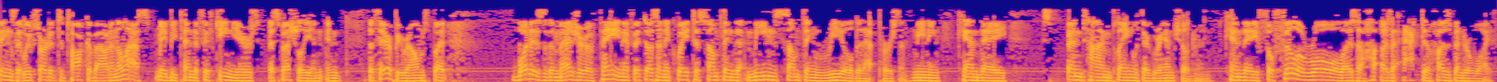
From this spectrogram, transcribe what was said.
things that we've started to talk about in the last maybe 10 to 15 years, especially in in the therapy realms. But what is the measure of pain if it doesn't equate to something that means something real to that person? Meaning, can they spend time playing with their grandchildren? Can they fulfill a role as a as an active husband or wife?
